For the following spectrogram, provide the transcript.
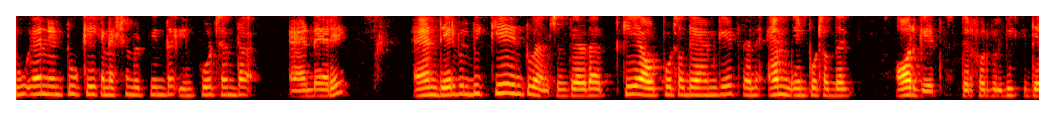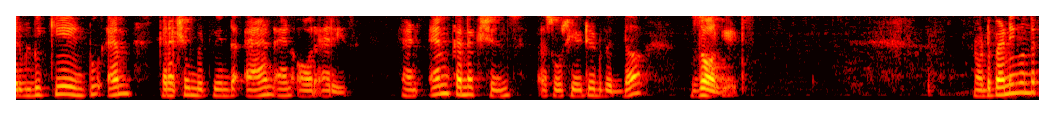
2n into k connection between the inputs and the AND array and there will be k into m since there are the k outputs of the AND gates and m inputs of the OR gates therefore will be there will be k into m connection between the AND and OR arrays and m connections associated with the XOR gates now depending on the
